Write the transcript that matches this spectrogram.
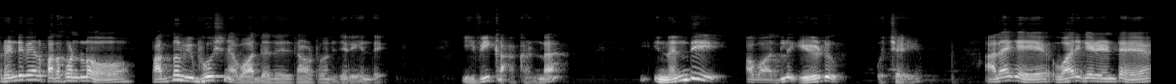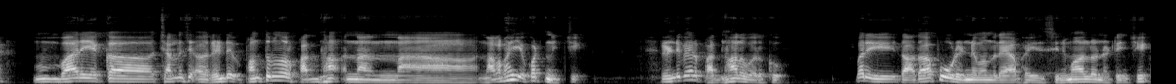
రెండు వేల పదకొండులో పద్మవిభూషణ్ అవార్డు అనేది రావటం అనేది జరిగింది. ఇవి కాకుండా నంది అవార్డులు ఏడు వచ్చాయి. అలాగే వారికి ఏంటంటే వారి యొక్క చలనచి రెండు పంతొమ్మిది వందల పద్నా నలభై ఒకటి నుంచి రెండు వేల పద్నాలుగు వరకు మరి దాదాపు రెండు వందల యాభై సినిమాల్లో నటించి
